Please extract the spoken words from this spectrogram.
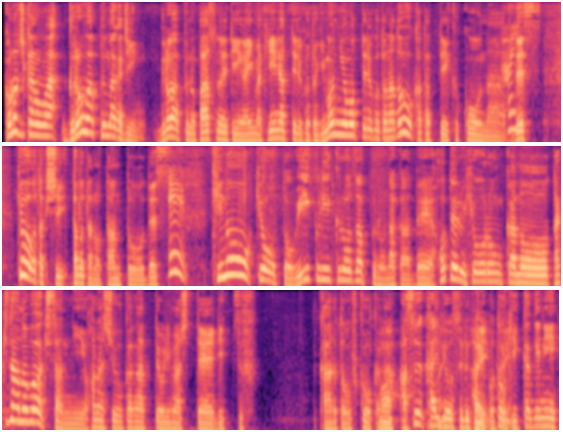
この時間はグローアップマガジン。グローアップのパーソナリティが今気になっていること、疑問に思っていることなどを語っていくコーナーです。今日は私、田畑の担当です。ええ昨日、今日とウィークリークローズアップの中で、ホテル評論家の滝沢信秋さんにお話を伺っておりまして、リッツフカールトン福岡があ明日開業するということをはい。きっかけに、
